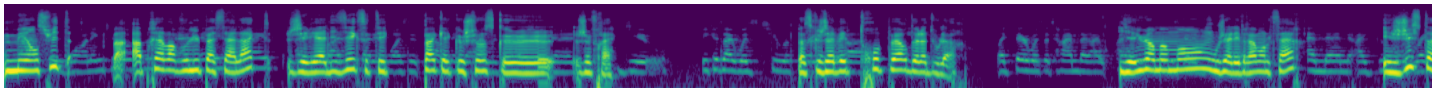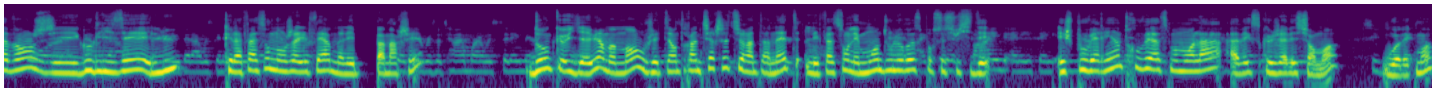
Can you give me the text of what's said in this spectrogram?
Mais ensuite, bah, après avoir voulu passer à l'acte, j'ai réalisé que c'était pas quelque chose que je ferais. Parce que j'avais trop peur de la douleur. Il y a eu un moment où j'allais vraiment le faire, et juste avant, j'ai googlisé et lu que la façon dont j'allais le faire n'allait pas marcher. Donc il y a eu un moment où j'étais en train de chercher sur Internet les façons les moins douloureuses pour se suicider. Et je pouvais rien trouver à ce moment-là avec ce que j'avais sur moi, ou avec moi,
